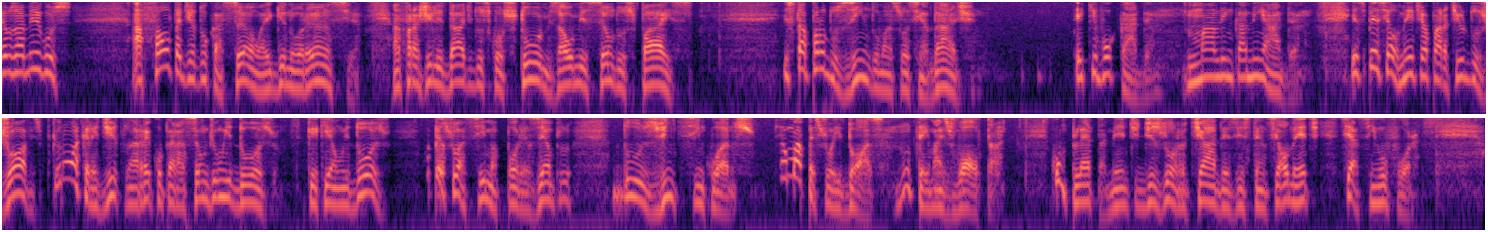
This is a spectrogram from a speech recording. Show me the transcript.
Meus amigos, a falta de educação, a ignorância, a fragilidade dos costumes, a omissão dos pais está produzindo uma sociedade equivocada, mal encaminhada, especialmente a partir dos jovens, porque eu não acredito na recuperação de um idoso. O que é um idoso? Uma pessoa acima, por exemplo, dos 25 anos. É uma pessoa idosa, não tem mais volta. Completamente desnorteada existencialmente, se assim o for.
